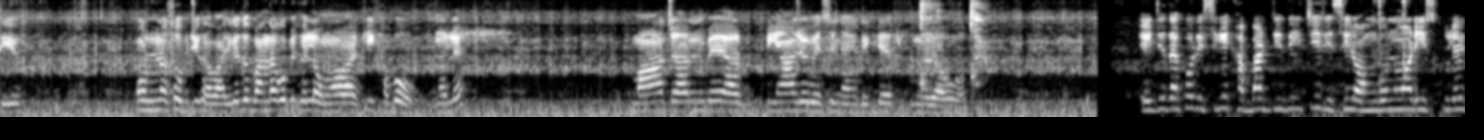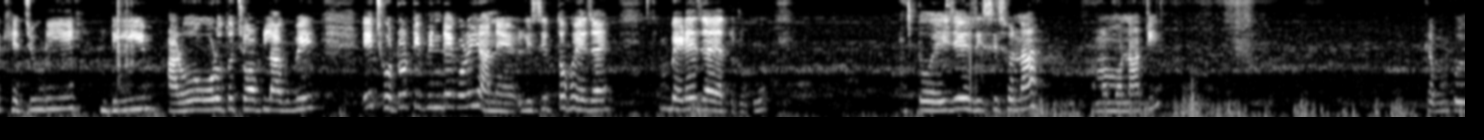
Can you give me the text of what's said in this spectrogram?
দিয়ে। অন্য সবজি খাব। আজকে তো বাঁধাকপি খেলাম আর কি খাব? নলে মাছ আনবে আর পেঁয়াজও বেশি নেই দেখে মজা হব। এই যে দেখো ঋষিকে খাবার দিয়ে দিয়েছি। ঋষির অঙ্গনওয়াড়ি স্কুলের খিচুড়ি ডিম আরও ওরও তো চপ লাগবে। এই ছোট টিফিনটাই করেই আনে। ঋষির তো হয়ে যায়। বেড়ে যায় এতটুকু। তো এই যে ঋষি সোনা, আমার মোনাটি। কেমন করে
